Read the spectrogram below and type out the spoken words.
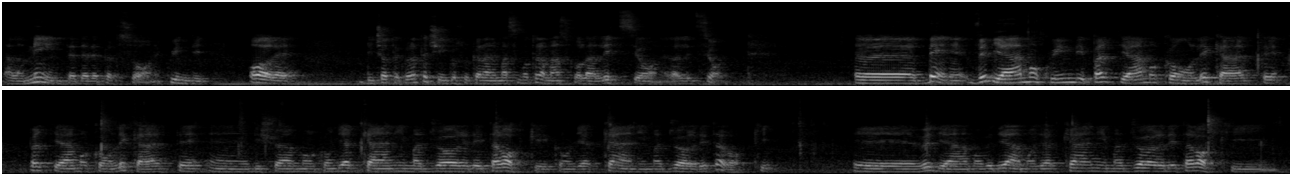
alla mente delle persone. Quindi ore 18.45 sul canale Massimo Tramasco la lezione. La lezione. Eh, bene, vediamo quindi, partiamo con le carte, partiamo con le carte, eh, diciamo, con gli arcani maggiori dei tarocchi, con gli arcani maggiori dei tarocchi. Eh, vediamo, vediamo gli arcani maggiori dei tarocchi.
